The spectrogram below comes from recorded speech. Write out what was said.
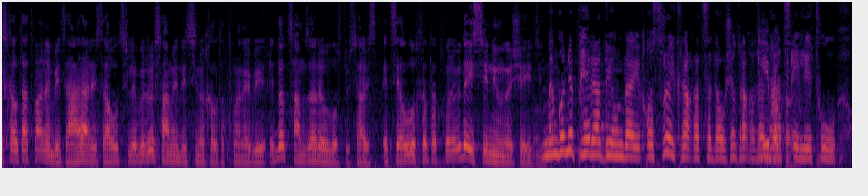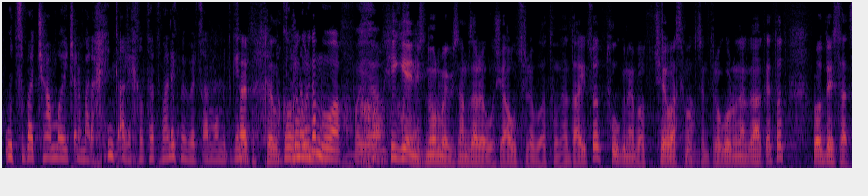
ეს ხელთათმანებიც არ არის აუცილებელი, რომ სამედიცინო ხელთათმანები იყიდოთ, სამზარეულოსთვის არის სპეციალური ხელთათმანები და ისინი უნდა შეიძინოთ. მე მგონი ფერადი უნდა იყოს, რომ იქ რაღაცა დაუშვათ, რაღაცა ნაწილი თუ უცბა ჩამოიჭრა, მაგრამ ხინკალი ხელთათმანით მე ვერ წარმომიდგენ. როგორ უნდა მოახვია? ჰიგიენის ნორმები სამზარეულოში აუცილებლად უნდა დაიცვათ, თუ გნებავთ ჩევას მოგცემთ, როგორ უნდა გააკეთოთ, როდესაც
